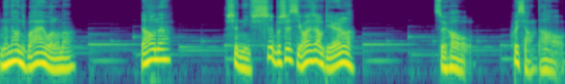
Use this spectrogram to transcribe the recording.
难道你不爱我了吗？然后呢？是你是不是喜欢上别人了？最后，会想到，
